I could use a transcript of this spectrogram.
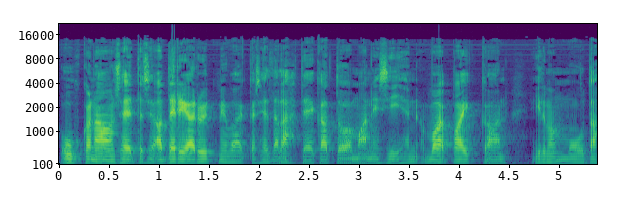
uhkana on se, että se ateriarytmi vaikka sieltä lähtee katoamaan, niin siihen va- paikkaan ilman muuta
